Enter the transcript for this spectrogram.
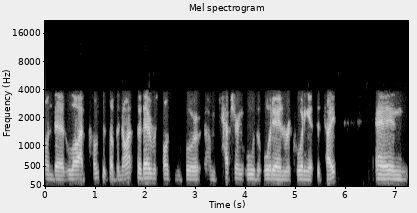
on the live concerts of the night. So they're responsible for um, capturing all the audio and recording it to tape, and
